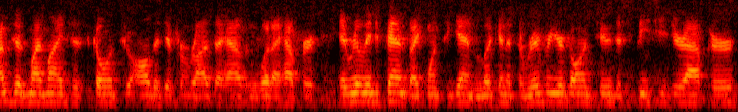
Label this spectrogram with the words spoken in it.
I'm just my mind's just going through all the different rods I have and what I have for. It really depends. Like once again, looking at the river you're going to, the species you're after,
